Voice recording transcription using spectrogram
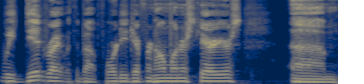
we did write with about 40 different homeowners carriers. Um,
